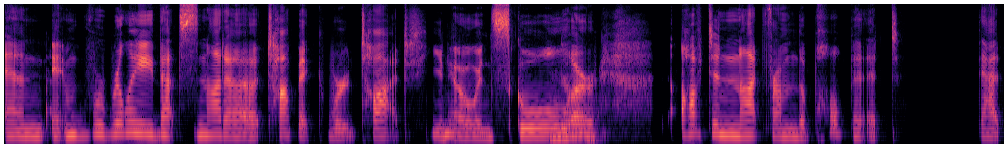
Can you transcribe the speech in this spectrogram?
And and we're really that's not a topic we're taught, you know, in school or often not from the pulpit that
